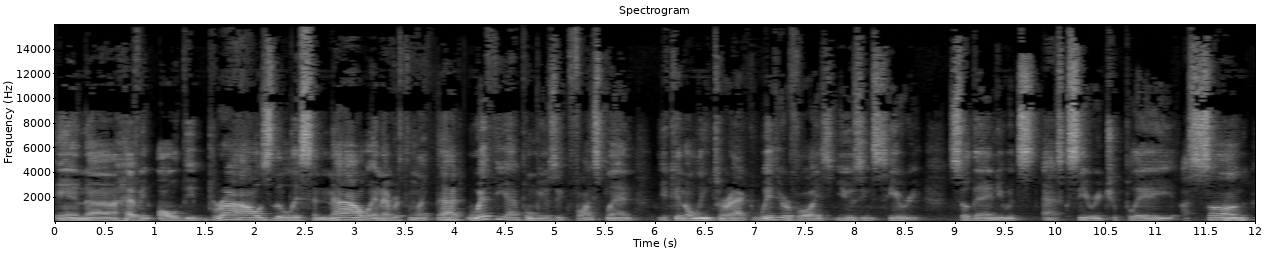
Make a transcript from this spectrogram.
and uh, having all the browse, the listen now and everything like that, with the Apple Music voice plan, you can only interact with your voice using Siri. So then you would ask Siri to play a song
